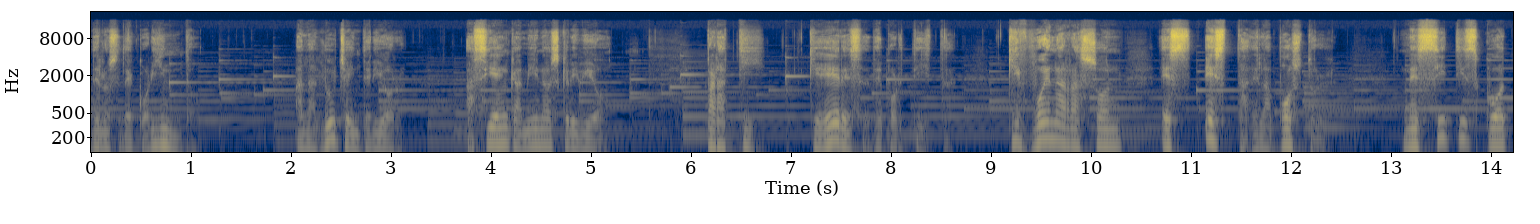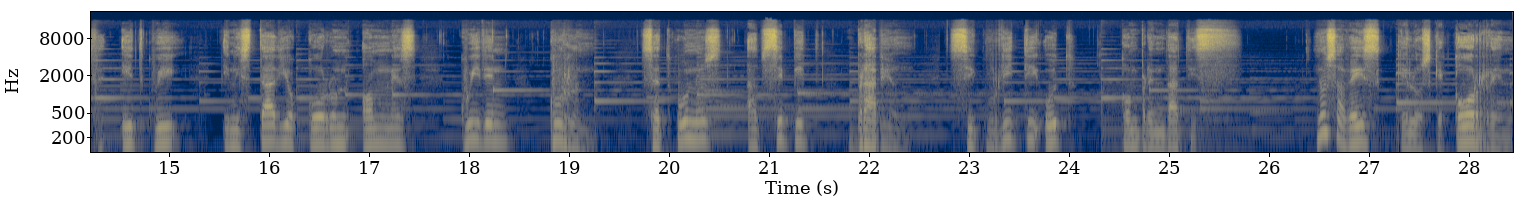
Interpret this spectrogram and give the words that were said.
de los de Corinto a la lucha interior Así en camino escribió, para ti que eres deportista, qué buena razón es esta del apóstol. Necitis quod it qui in stadio corum omnes quiden currun, sed unus absipit bravium, sicurriti ut comprendatis. ¿No sabéis que los que corren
